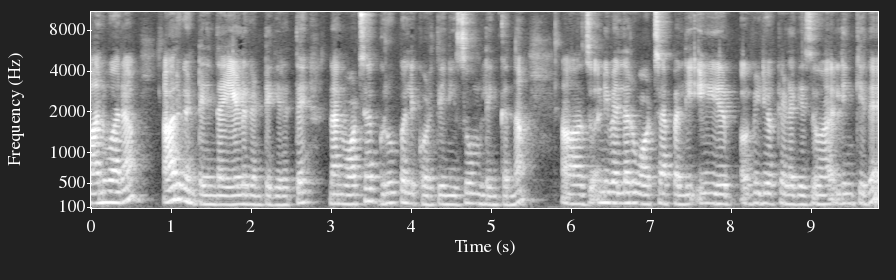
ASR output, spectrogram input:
ಭಾನುವಾರ ಆರು ಗಂಟೆಯಿಂದ ಏಳು ಗಂಟೆಗಿರುತ್ತೆ ನಾನು ವಾಟ್ಸಪ್ ಗ್ರೂಪಲ್ಲಿ ಕೊಡ್ತೀನಿ ಝೂಮ್ ಲಿಂಕನ್ನು ನೀವೆಲ್ಲರೂ ವಾಟ್ಸಪ್ಪಲ್ಲಿ ಈ ವಿಡಿಯೋ ಕೆಳಗೆ ಲಿಂಕ್ ಇದೆ.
